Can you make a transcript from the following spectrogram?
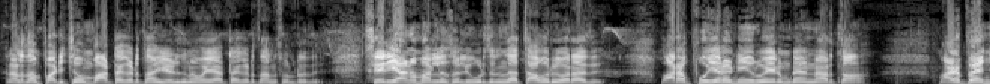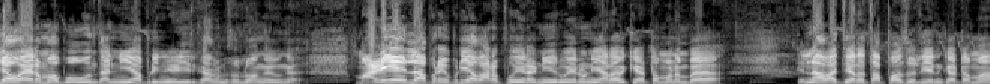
அதனால தான் படித்தவன் பாட்டை கெடுத்தான் எழுதினவன் ஏட்டை கெடுத்தான்னு சொல்கிறது சரியான முறையில் சொல்லி கொடுத்துருந்தா தவறு வராது. வரப்பு உயர நீர் உயரம்னா என்ன அர்த்தம்? மழை பெஞ்சா உயரமாக போகும் தண்ணி அப்படின்னு எழுதியிருக்காங்கன்னு சொல்லுவாங்க இவங்க. மழையே இல்லை அப்புறம் எப்படியா வரப்பு உயர நீர் உயரம்னு யாராவது கேட்டோமா நம்ம? என்ன வாத்தியாரை தப்பாக சொல்லியேன்னு கேட்டோமா?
